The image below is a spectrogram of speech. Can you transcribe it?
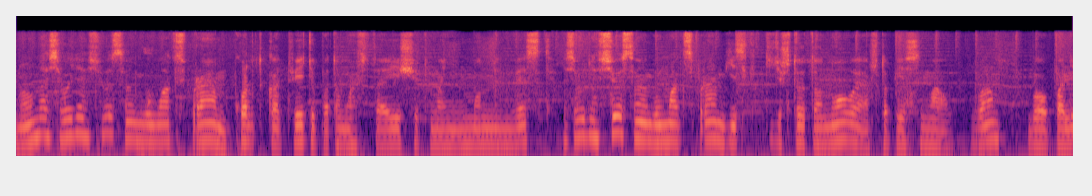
Ну, а на сегодня все. С вами был Макс Прайм. Коротко ответил, потому что ищет Монинвест. На сегодня все. С вами был Макс Прайм. Если хотите что-то новое, чтобы я снимал вам, было полезно,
